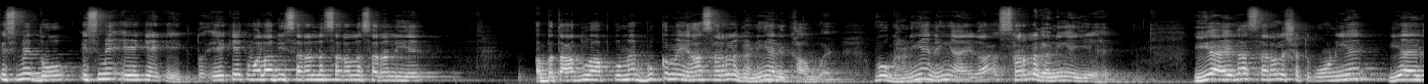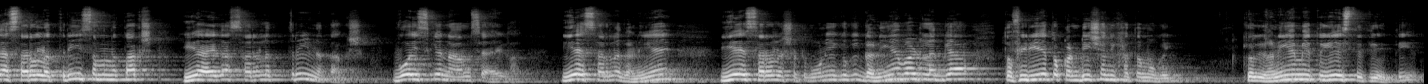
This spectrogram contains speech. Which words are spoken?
इसमें दो, इसमें एक एक। एक तो एक एक वाला भी सरल सरल सरल ही है। अब बता दूँ आपको, मैं बुक में यहाँ सरल घनिया लिखा हुआ है। वो घनीय नहीं आएगा सरल घनीय ये है। ये आएगा सरल षटकोणीय, ये आएगा सरल त्रिसमनताक्ष, ये आएगा सरल त्रिनताक्ष। वो इसके नाम से आएगा। ये सरल घनीय ये सरल षटकोणीय, क्योंकि घनीय वर्ड लग गया तो फिर ये तो कंडीशन ही खत्म हो गई। क्योंकि घनीय में तो ये स्थिति होती है।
